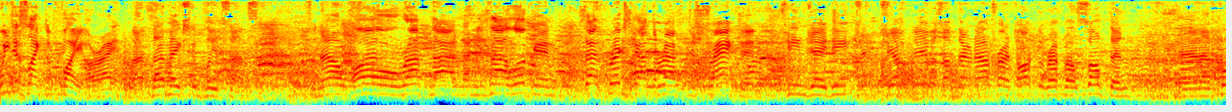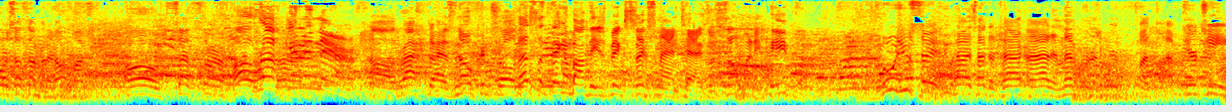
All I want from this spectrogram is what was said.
We just like to fight, all right? That, that makes complete sense. So now Oh, ref not, he's not looking. Seth Briggs got the ref distracted. Team JD, Joe Davis up there now trying to talk to the ref about something. And of course, that's not going to help much. Oh, Seth started. Oh, ref, get in there! Oh, ref has no control. That's the thing about these big six-man tags. There's so many people. Who would you say if you guys had to tag add a member of your, uh, of your team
